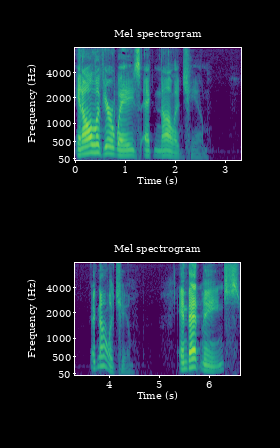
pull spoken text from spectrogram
In all of your ways, acknowledge Him. Acknowledge Him. And that means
